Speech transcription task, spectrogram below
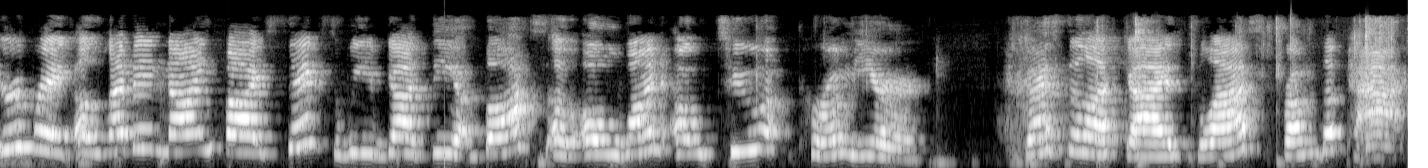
Group break 11956. We've got the box of 0102 Premier. Best of luck, guys. Blast from the pack.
